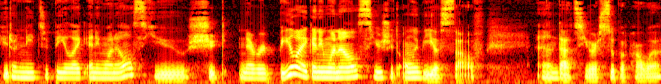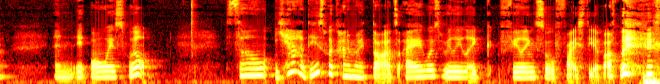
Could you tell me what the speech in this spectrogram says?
You don't need to be like anyone else. You should never be like anyone else. You should only be yourself. And that's your superpower. And it always will. So, yeah, these were kind of my thoughts. I was really like feeling so feisty about this.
